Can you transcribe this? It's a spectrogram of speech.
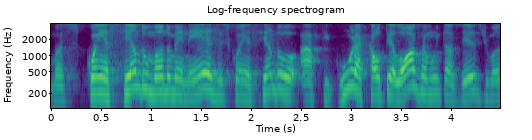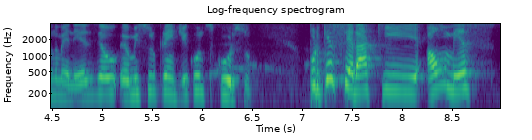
mas conhecendo o Mano Menezes, conhecendo a figura cautelosa muitas vezes de Mano Menezes, eu, eu me surpreendi com o discurso. Por que será que há um mês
